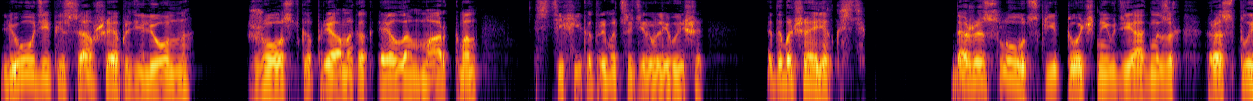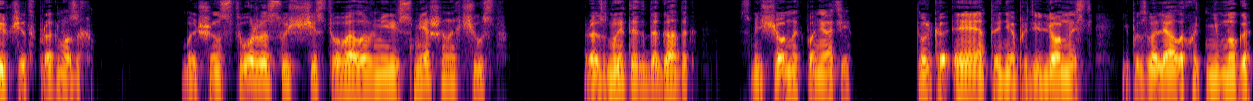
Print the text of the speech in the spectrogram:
Люди, писавшие определенно, жестко, прямо как Элла Маркман, стихи, которые мы цитировали выше, это большая редкость. Даже Слуцкий, точный в диагнозах, расплывчат в прогнозах. Большинство же существовало в мире смешанных чувств, размытых догадок, смещенных понятий. Только эта неопределенность и позволяла хоть немного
